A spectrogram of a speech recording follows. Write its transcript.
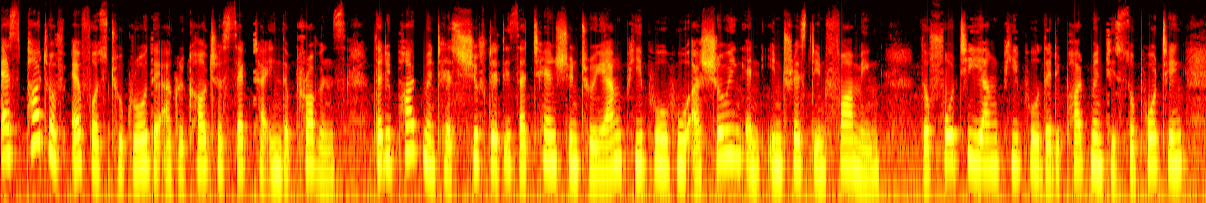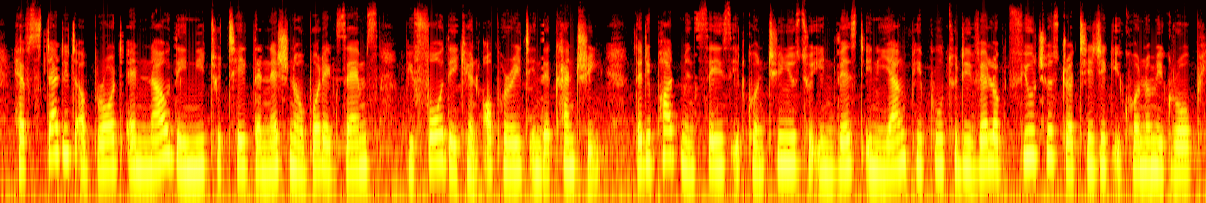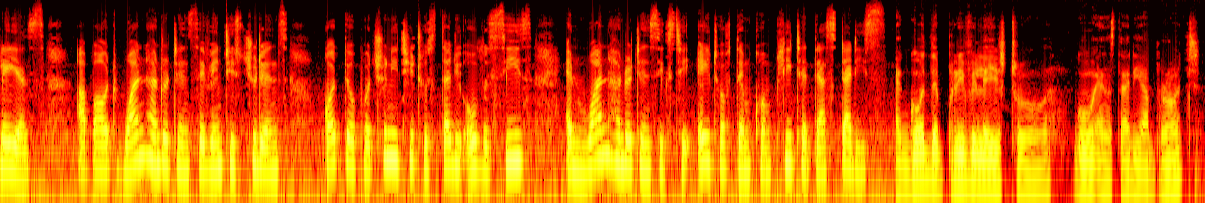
As part of efforts to grow the agriculture sector in the province, the department has shifted its attention to young people who are showing an interest in farming. The 40 young people the department is supporting have studied abroad and now they need to take the national board exams before they can operate in the country. The department says it continues to invest in young people to develop future strategic economic role players. About 170 students got the opportunity to study overseas and 168 of them completed their studies. I got the privilege to go and study abroad.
